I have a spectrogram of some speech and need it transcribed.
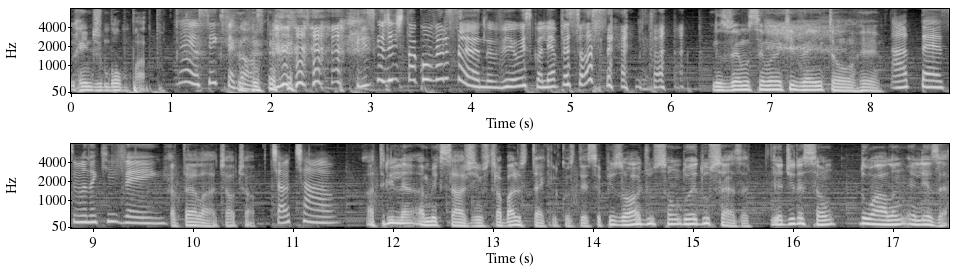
rende um bom papo. É, eu sei que você gosta. Por isso que a gente tá conversando, viu? Escolhi a pessoa certa. Nos vemos semana que vem, então, Rê. Até semana que vem. Até lá. Tchau, tchau. Tchau, tchau. A trilha, a mixagem e os trabalhos técnicos desse episódio são do Edu César e a direção do Alan Eliezer.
